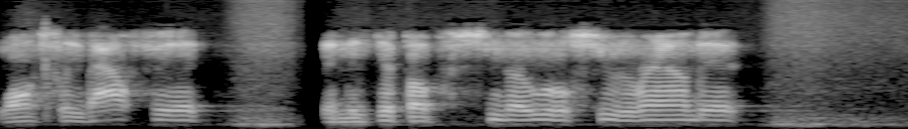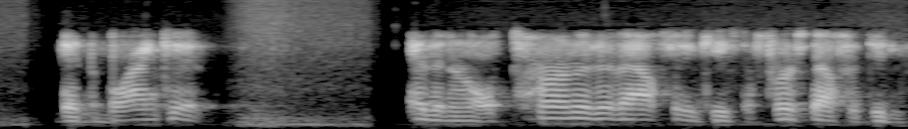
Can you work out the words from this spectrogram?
long sleeve outfit, then the zip up snow little suit around it, then the blanket, and then an alternative outfit in case the first outfit didn't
